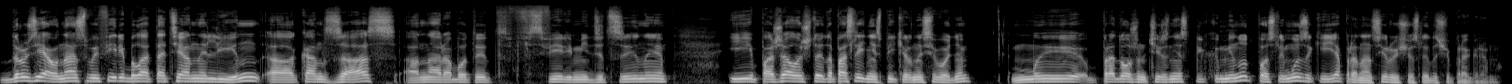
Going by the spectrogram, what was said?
Друзья, у нас в эфире была Татьяна Лин, а, Канзас. Она работает в сфере медицины. И, пожалуй, что это последний спикер на сегодня. Мы продолжим через несколько минут после музыки, я проанонсирую еще следующую программу.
